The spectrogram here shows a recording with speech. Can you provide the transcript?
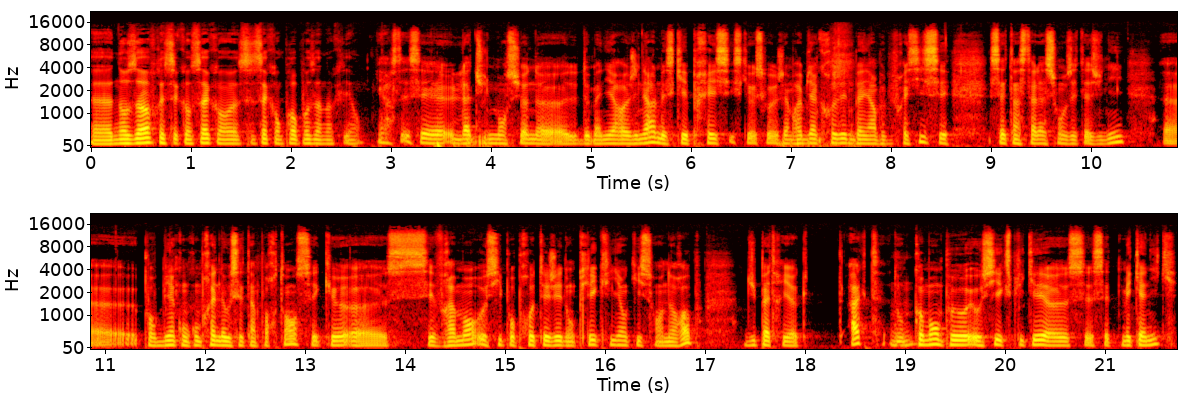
euh, nos offres et c'est comme ça qu'on propose à nos clients. là, tu le mentionnes euh, de manière générale, mais ce qui est précis, ce que, j'aimerais bien creuser de manière un peu plus précise, c'est cette installation aux États-Unis. Pour bien qu'on comprenne là où c'est important, c'est que c'est vraiment aussi pour protéger donc les clients qui sont en Europe du Patriot Act. Donc, mhm. comment on peut aussi expliquer cette mécanique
